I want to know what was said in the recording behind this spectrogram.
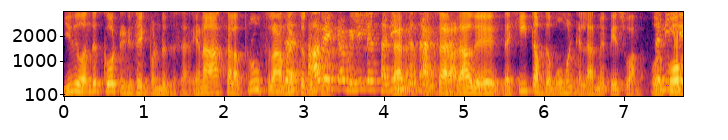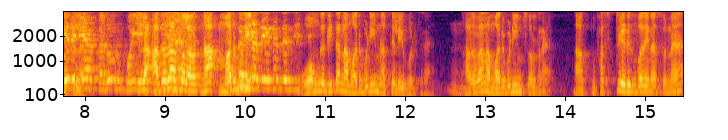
இது வந்து கோர்ட் டிசைட் பண்றது சார் ஏன்னா சில ப்ரூஃப்ஸ்லாம் நம்ம எடுத்து கொடுத்தோம். தாவேக்கா வெளியில சதின்னு சார் அதாவது the heat of the moment எல்லாருமே பேசுவாங்க. ஒரு கோபத்துல. இல்ல அதை தான் சொல்ல நான் மறுபடியும் உங்ககிட்ட நான் மறுபடியும் நான் தெளிவுபடுத்துறேன். ம். அதை தான் நான் மறுபடியும் சொல்றேன். நான் ஃபர்ஸ்ட் எடுக்கும்போது என்ன சொன்னேன்?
